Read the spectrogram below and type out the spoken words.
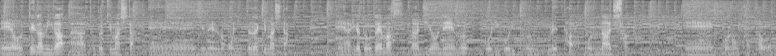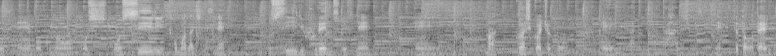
えー、お手紙が届きました、えー、Gmail の方にいただきました、えー、ありがとうございます。ラジオネームゴリゴリくん売れた女味さん、えー、この方はですね僕のおしお尻友達ですね。お尻フレンズですね。えー、まあ詳しくはちょっと、えー、後でまた話しますけどね。ちょっとお便りの方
